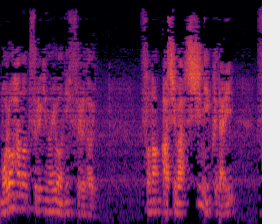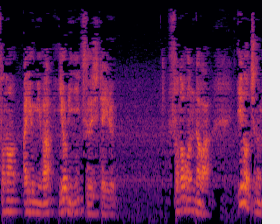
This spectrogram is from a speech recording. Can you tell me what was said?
諸刃の剣のように鋭い。その足は死に下りその歩みは予備に通じている。その女は命の道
